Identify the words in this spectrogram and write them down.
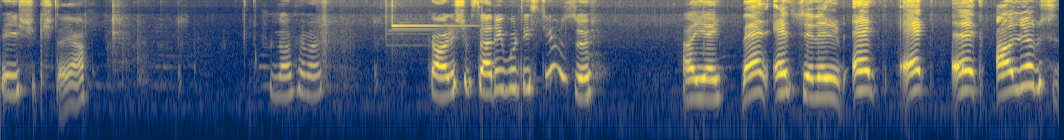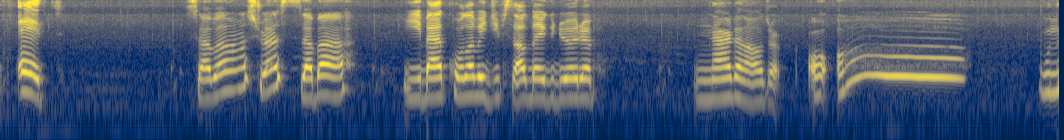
değişik işte ya. Şuradan hemen. Kardeşim sen de yumurta istiyor musun? Hayır ben et severim. Et et et alıyor musun? Et. Sabah ama şu an sabah. İyi ben kola ve cips almaya gidiyorum. Nereden alacak? Aa, aa, bunu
